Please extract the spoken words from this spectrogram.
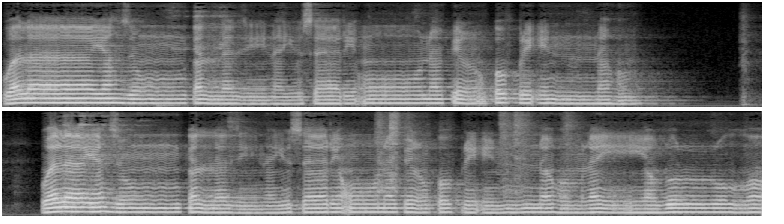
ولا يهزنك الذين يسارعون في الكفر إنهم ولا يهزنك الذين يسارعون في الكفر إنهم لن يضروا الله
